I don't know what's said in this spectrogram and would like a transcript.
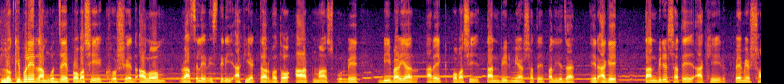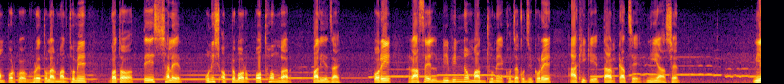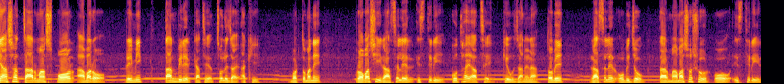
লক্ষ্মীপুরের রামগঞ্জে প্রবাসী খোরশেদ আলম রাসেলের স্ত্রী আখি আক্তার গত আট মাস পূর্বে বিবাড়িয়ার আরেক প্রবাসী তানভীর মিয়ার সাথে পালিয়ে যায়। এর আগে তানভীরের সাথে আখির প্রেমের সম্পর্ক গড়ে তোলার মাধ্যমে গত তেইশ সালের উনিশ অক্টোবর প্রথমবার পালিয়ে যায়। পরে রাসেল বিভিন্ন মাধ্যমে খোঁজাখুঁজি করে আখিকে তার কাছে নিয়ে আসেন। নিয়ে আসা চার মাস পর আবারও প্রেমিক তানবীরের কাছে চলে যায় আখি। বর্তমানে প্রবাসী রাসেলের স্ত্রী কোথায় আছে কেউ জানে না। তবে রাসেলের অভিযোগ, তার মামা শ্বশুর ও স্ত্রীর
